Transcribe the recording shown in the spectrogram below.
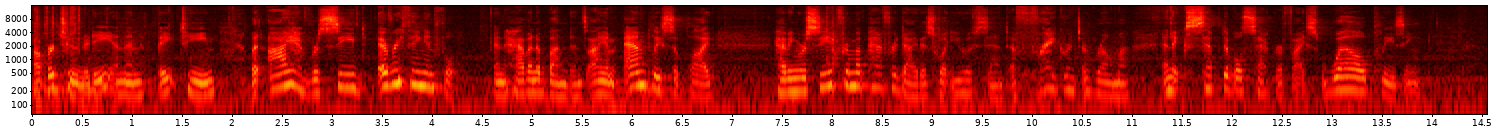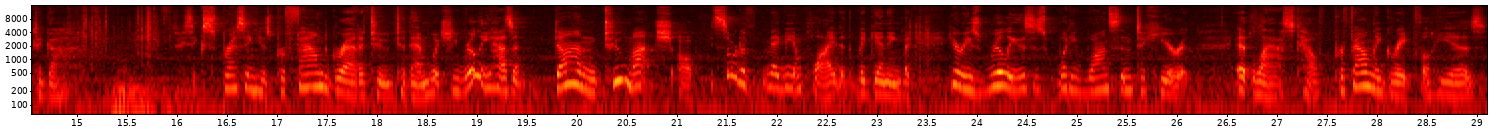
opportunity. And then 18, but I have received everything in full and have an abundance. I am amply supplied, having received from Epaphroditus what you have sent, a fragrant aroma, an acceptable sacrifice, well pleasing to God. So he's expressing his profound gratitude to them, which he really hasn't done too much. It's sort of maybe implied at the beginning, but here he's really, this is what he wants them to hear it at last, how profoundly grateful he is.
